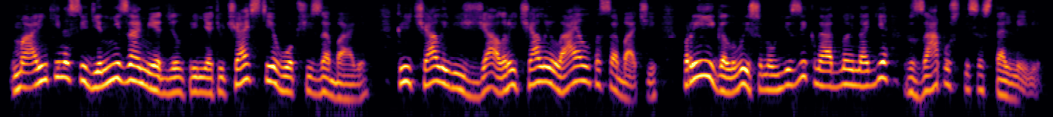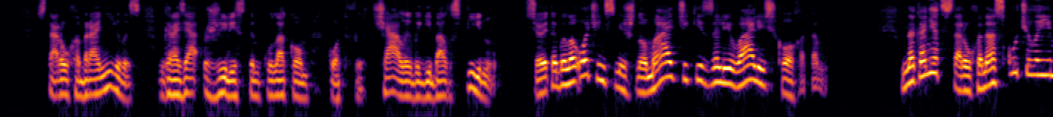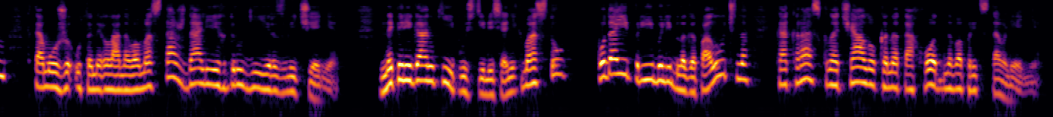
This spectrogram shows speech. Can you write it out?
Маленький Насредин не замедлил принять участие в общей забаве. Кричал и визжал, рычал и лаял по собачьи, прыгал, высунув язык на одной ноге в запуске с остальными. Старуха бронилась, грозя жилистым кулаком, кот фырчал и выгибал спину. Все это было очень смешно, мальчики заливались хохотом. Наконец старуха наскучила им, к тому же у Тамерланова моста ждали их другие развлечения. На перегонки пустились они к мосту, куда и прибыли благополучно как раз к началу канатоходного представления.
